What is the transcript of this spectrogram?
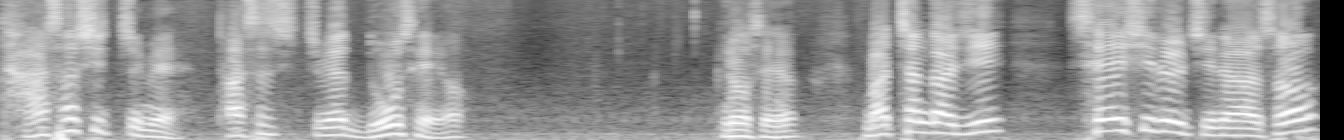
5시쯤에 5시쯤에 놓으세요. 놓으세요. 마찬가지 3시를 지나서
